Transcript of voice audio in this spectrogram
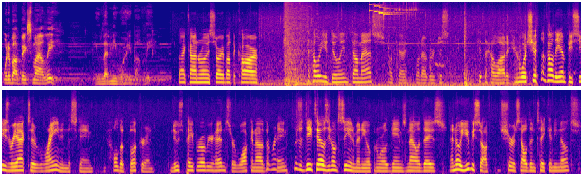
what about Big Smile Lee? You let me worry about Lee. Bye, Conroy. Sorry about the car. What the hell are you doing, dumbass? Okay, whatever. Just get the hell out of here, would you? I love how the NPCs react to rain in this game. Hold a book or a newspaper over your head and start walking out of the rain. Those are details you don't see in many open world games nowadays. I know Ubisoft sure as hell didn't take any notes.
